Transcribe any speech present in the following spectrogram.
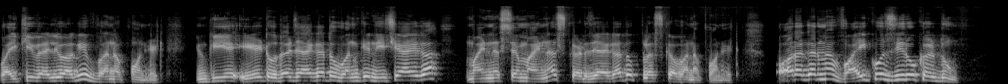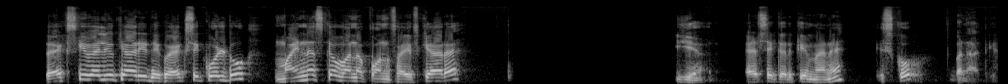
Y की वैल्यू आ गई वन अपॉन एट क्योंकि ये एट उधर जाएगा तो वन के नीचे आएगा माइनस से माइनस कट जाएगा तो प्लस का वन अपॉन एट और अगर मैं y को ज़ीरो कर दूँ तो x की वैल्यू क्या आ रही है? देखो, x इक्वल टू माइनस का वन अपॉन फाइव क्या आ रहा है? ये ऐसे करके मैंने इसको बना दिया।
